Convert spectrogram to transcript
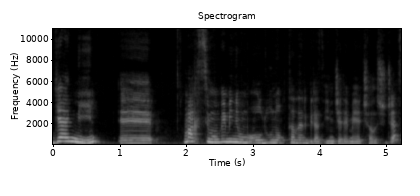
genliğin e, maksimum ve minimum olduğu noktaları biraz incelemeye çalışacağız.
